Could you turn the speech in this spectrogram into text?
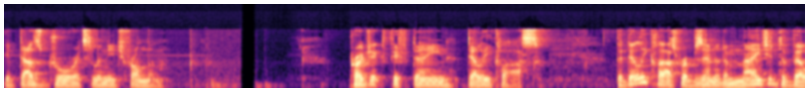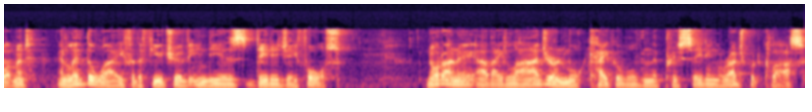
it does draw its lineage from them. Project 15 Delhi class. The Delhi class represented a major development and led the way for the future of India's DDG force. Not only are they larger and more capable than the preceding Rajput class,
